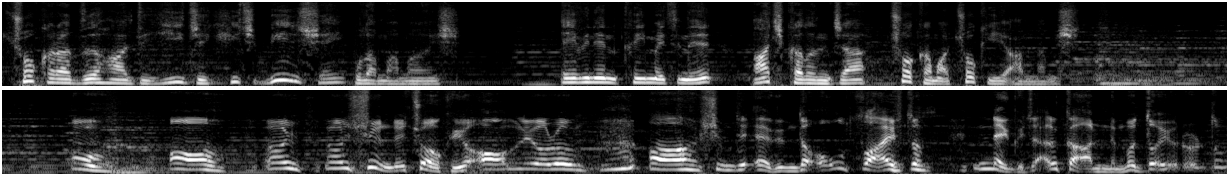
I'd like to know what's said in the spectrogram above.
Çok aradığı halde yiyecek hiçbir şey bulamamış. Evinin kıymetini aç kalınca çok ama çok iyi anlamış. Oh, oh, ay, ay, şimdi çok iyi anlıyorum. Ah şimdi evimde olsaydım ne güzel karnımı doyururdum.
